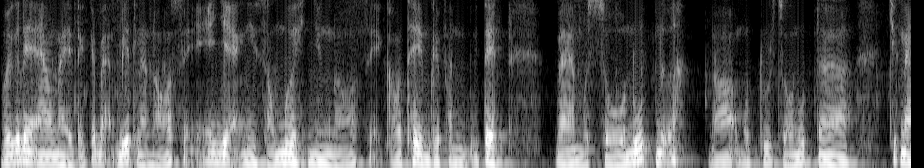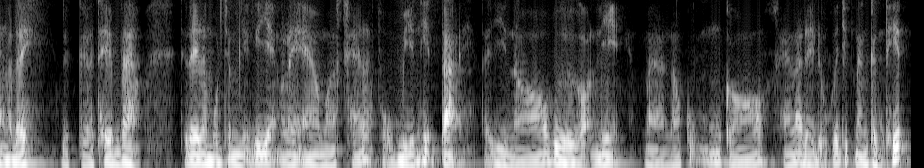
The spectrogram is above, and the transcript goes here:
Với cái layout này thì các bạn biết là nó sẽ dạng như 60 nhưng nó sẽ có thêm cái phần mũi tên và một số nút nữa. Đó một số nút uh, chức năng ở đây được uh, thêm vào. Thì đây là một trong những cái dạng layout mà khá là phổ biến hiện tại tại vì nó vừa gọn nhẹ mà nó cũng có khá là đầy đủ các chức năng cần thiết.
